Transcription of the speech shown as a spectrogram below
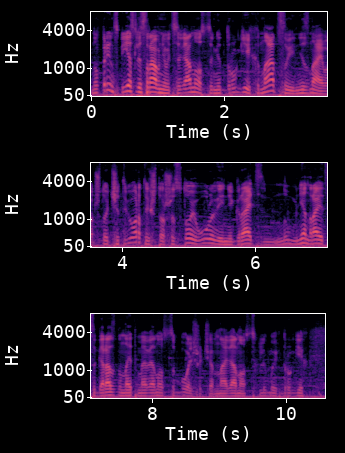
Ну, в принципе, если сравнивать с авианосцами других наций, не знаю, вот что четвертый, что шестой уровень играть, ну, мне нравится гораздо на этом авианосце больше, чем на авианосцах любых других наций.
